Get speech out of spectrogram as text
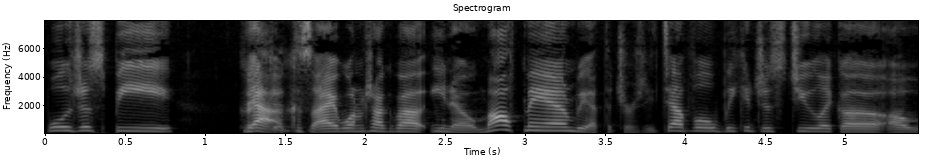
will just be. Yeah, because I want to talk about you know Mothman. We got the Jersey Devil. We could just do like a, a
